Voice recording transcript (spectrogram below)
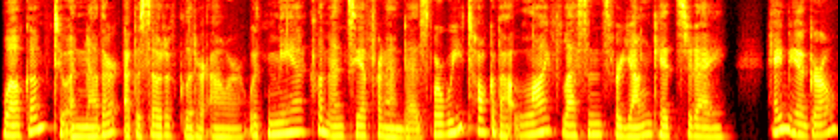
Welcome to another episode of Glitter Hour with Mia Clemencia Fernandez, where we talk about life lessons for young kids today. Hey, Mia girl,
